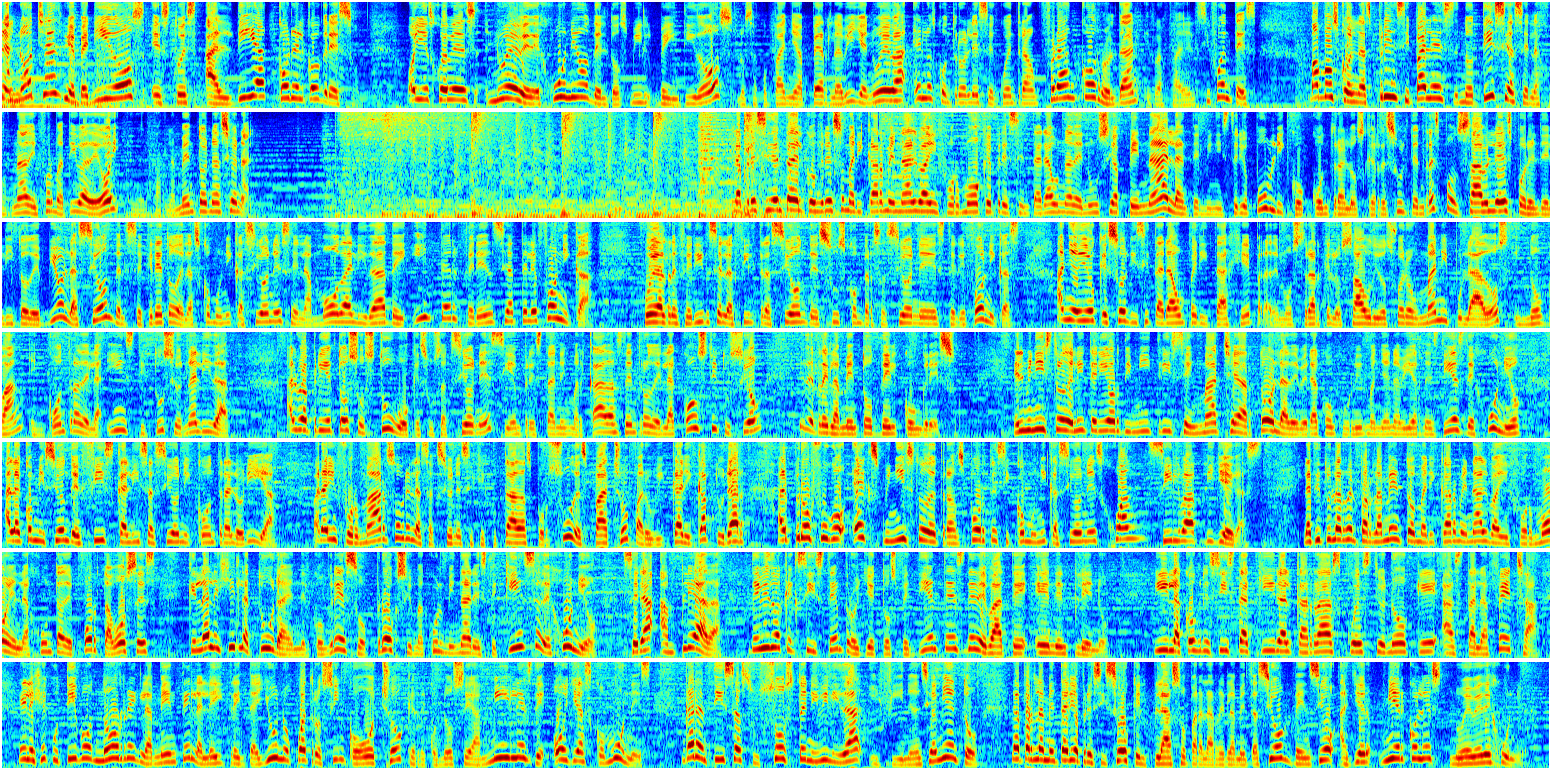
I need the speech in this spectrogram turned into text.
Buenas noches, bienvenidos. Esto es Al día con el Congreso. Hoy es jueves 9 de junio del 2022. Los acompaña Perla Villanueva. En los controles se encuentran Franco Roldán y Rafael Cifuentes. Vamos con las principales noticias en la jornada informativa de hoy en el Parlamento Nacional. La presidenta del Congreso, Mari Carmen Alba, informó que presentará una denuncia penal ante el Ministerio Público contra los que resulten responsables por el delito de violación del secreto de las comunicaciones en la modalidad de interferencia telefónica fue al referirse a la filtración de sus conversaciones telefónicas. Añadió que solicitará un peritaje para demostrar que los audios fueron manipulados y no van en contra de la institucionalidad. Alba Prieto sostuvo que sus acciones siempre están enmarcadas dentro de la Constitución y del reglamento del Congreso. El ministro del Interior, Dimitri Senmache Artola, deberá concurrir mañana viernes 10 de junio a la Comisión de Fiscalización y Contraloría para informar sobre las acciones ejecutadas por su despacho para ubicar y capturar al prófugo exministro de Transportes y Comunicaciones Juan Silva Villegas. La titular del Parlamento, Mari Carmen Alba, informó en la Junta de Portavoces que la legislatura en el Congreso, próxima a culminar este 15 de junio, será ampliada debido a que existen proyectos pendientes de debate en el Pleno y la congresista Kira Alcarraz cuestionó que hasta la fecha el Ejecutivo no reglamente la Ley 31458 que reconoce a miles de ollas comunes, garantiza su sostenibilidad y financiamiento. La parlamentaria precisó que el plazo para la reglamentación venció ayer miércoles 9 de junio.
